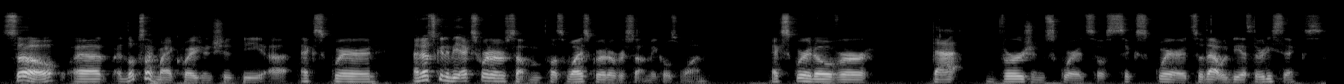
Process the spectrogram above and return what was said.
So uh, it looks like my equation should be uh, x squared. I know it's going to be x squared over something plus y squared over something equals 1. x squared over that version squared, so 6 squared, so that would be a 36.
